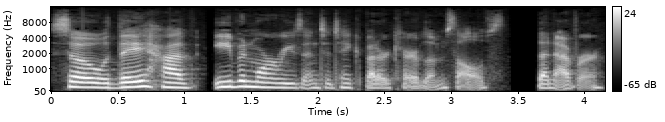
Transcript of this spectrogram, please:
So they have even more reason to take better care of themselves than ever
